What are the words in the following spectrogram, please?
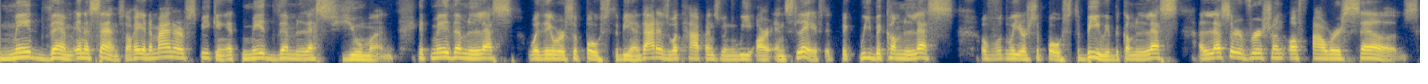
made them, in a sense, okay, in a manner of speaking, it made them less human. It made them less what they were supposed to be. And that is what happens when we are enslaved. It, we become less of what we are supposed to be. We become less, a lesser version of ourselves.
